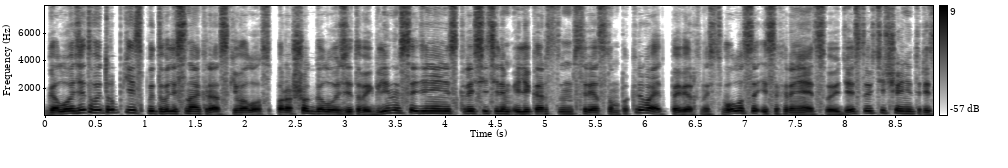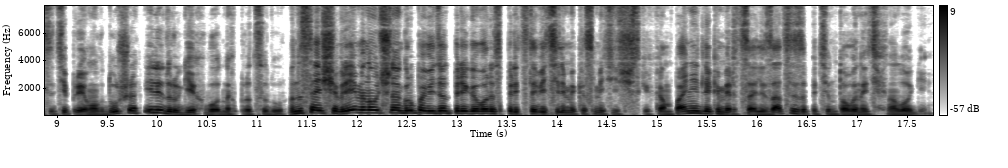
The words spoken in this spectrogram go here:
Галоазитовые трубки испытывались на окраске волос. Порошок галоазитовой глины в соединении с красителем и лекарственным средством покрывает поверхность волоса и сохраняет свое действие в течение 30 приемов душа или других водных процедур. В настоящее время научная группа ведет переговоры с представителями косметических компаний для коммерциализации запатентованной технологии.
